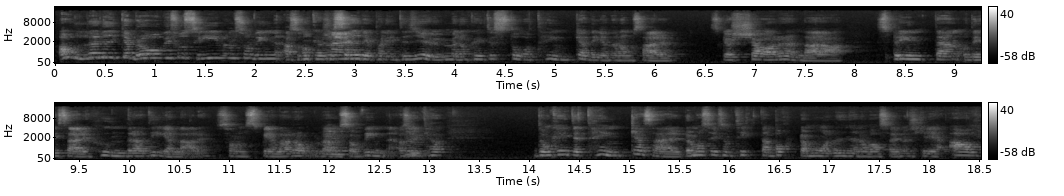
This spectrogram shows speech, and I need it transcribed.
alla är lika bra, vi får se vem som vinner. Alltså de kanske Nej. säger det på en intervju, men de kan inte stå och tänka det när de så här ska köra den där äh, sprinten och det är så här hundradelar som spelar roll, vem Mm. som vinner. Alltså, Mm. kan, de kan inte tänka så här, de måste liksom titta bortom mållinjen och vara så här, nu ska jag ge allt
